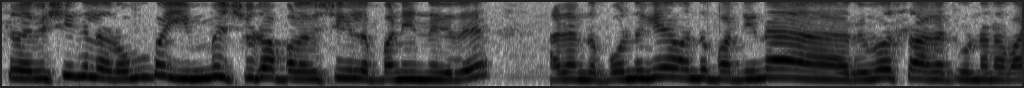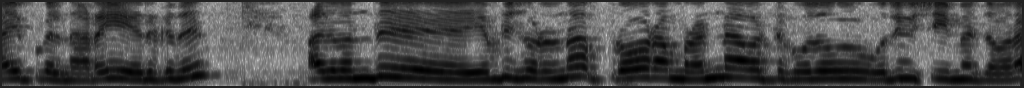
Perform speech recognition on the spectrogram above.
சில விஷயங்களை ரொம்ப இம்மெச்சூர்டாக பல விஷயங்களை பண்ணிருக்குது அது அந்த பொண்ணுக்கே வந்து பார்த்திங்கன்னா ரிவர்ஸ் ஆகிறதுக்கு உண்டான வாய்ப்புகள் நிறைய இருக்குது. அது வந்து எப்படி சொல்கிறதுனா ப்ரோக்ராம் ரன் ஆகிறதுக்கு உதவு உதவி செய்யுமே தவிர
